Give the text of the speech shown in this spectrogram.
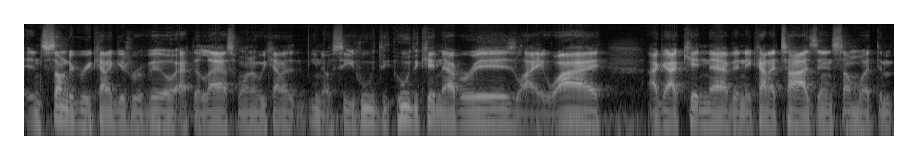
in some degree kind of gets revealed at the last one, and we kind of, you know, see who the, who the kidnapper is, like why I got kidnapped, and it kind of ties in somewhat them,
